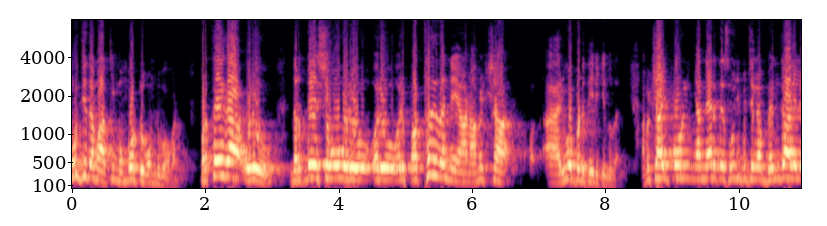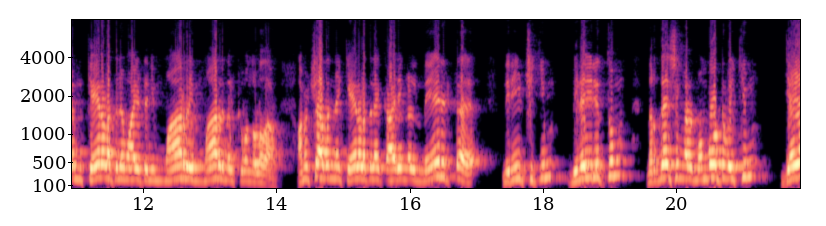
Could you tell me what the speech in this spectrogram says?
ഊർജിതമാക്കി മുമ്പോട്ട് കൊണ്ടുപോകണം. പ്രത്യേക ഒരു നിർദ്ദേശവും ഒരു ഒരു ഒരു പദ്ധതി തന്നെയാണ് അമിത്ഷാ രൂപപ്പെടുത്തിയിരിക്കുന്നത്. അമിത്ഷാ ഇപ്പോൾ ഞാൻ നേരത്തെ സൂചിപ്പിച്ചല്ലോ ബംഗാളിലും കേരളത്തിലുമായിട്ട് ഇനി മാറി മാറി നിൽക്കുമെന്നുള്ളതാണ്. അമിത്ഷാ തന്നെ കേരളത്തിലെ കാര്യങ്ങൾ നേരിട്ട് നിരീക്ഷിക്കും വിലയിരുത്തും നിർദ്ദേശങ്ങൾ മുമ്പോട്ട് വയ്ക്കും ജയ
